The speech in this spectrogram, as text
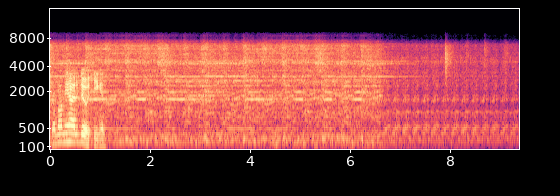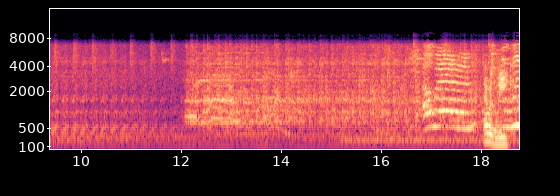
Show mommy how to do it, Keegan. That was weak.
